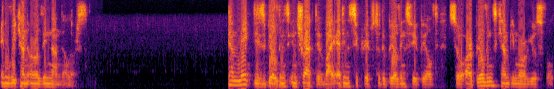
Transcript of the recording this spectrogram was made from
and we can earn Linden dollars. We can make these buildings interactive by adding scripts to the buildings we build, so our buildings can be more useful.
